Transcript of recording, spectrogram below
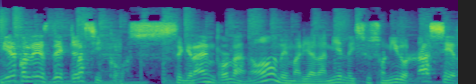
Miércoles de clásicos. Gran rola, ¿no? De María Daniela y su sonido láser.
